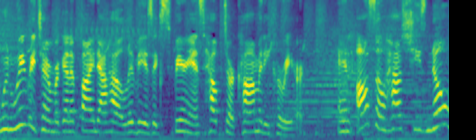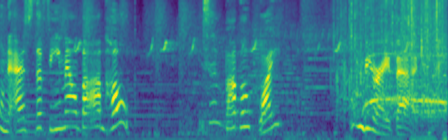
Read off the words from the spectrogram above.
When we return, we're going to find out how Olivia's experience helped her comedy career and also how she's known as the female Bob Hope. Isn't Bob Hope white? We'll be right back.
